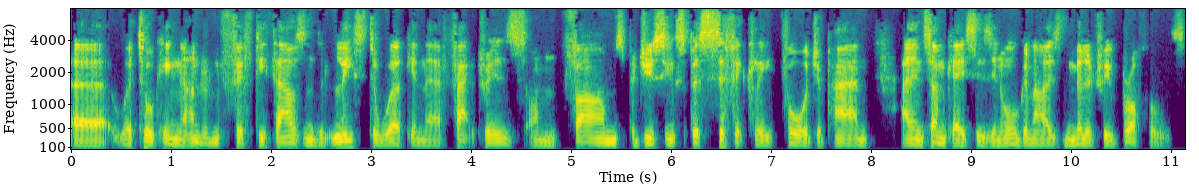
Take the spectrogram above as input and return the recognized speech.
uh, we're talking 150,000 at least to work in their factories, on farms, producing specifically for Japan, and in some cases in organized military brothels.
